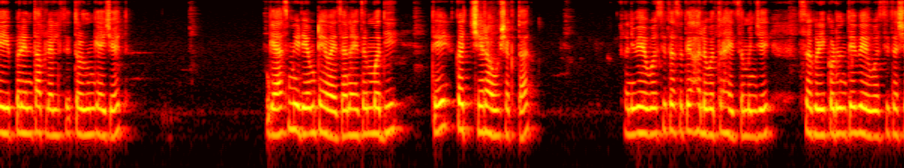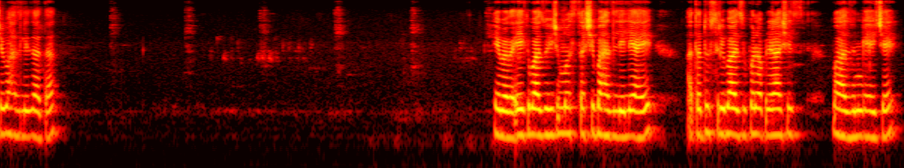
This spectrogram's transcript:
येईपर्यंत आपल्याला ते तळून घ्यायचे आहेत. गॅस मिडियम ठेवायचा नाहीतर मधी ते कच्चे राहू शकतात. आणि व्यवस्थित असं ते हलवत राहायचं म्हणजे सगळीकडून ते व्यवस्थित असे भाजले जातात. हे बघा एक बाजू ही मस्त अशी भाजलेली आहे. आता दुसरी बाजू पण आपल्याला अशीच भाजून घ्यायची आहे.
